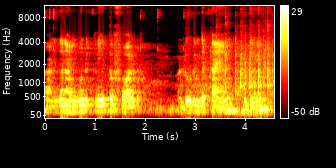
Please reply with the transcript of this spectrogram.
And then I'm going to create the fault during the time between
